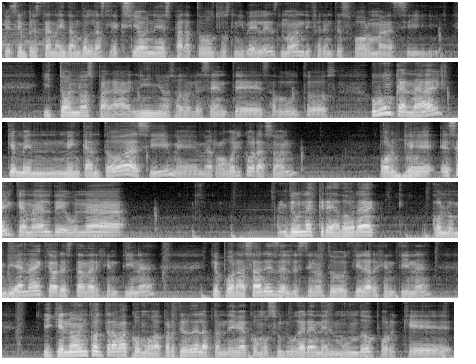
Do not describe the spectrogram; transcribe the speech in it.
que, siempre están ahí dando las lecciones para todos los niveles, ¿no? En diferentes formas y, y tonos para niños, adolescentes, adultos. Hubo un canal que me, me encantó así, me, me, robó el corazón, porque es el canal de una de una creadora colombiana que ahora está en Argentina, que por azares del destino tuvo que ir a Argentina y que no encontraba como a partir de la pandemia como su lugar en el mundo porque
